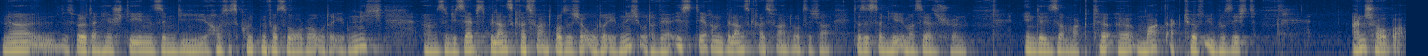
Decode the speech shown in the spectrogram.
Ne, das würde dann hier stehen, sind die Haushaltskundenversorger oder eben nicht, ähm, sind die selbst Bilanzkreisverantwortlicher oder eben nicht, oder wer ist deren Bilanzkreisverantwortlicher. Das ist dann hier immer sehr, sehr schön in dieser Markt, äh, Marktakteursübersicht anschaubar.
